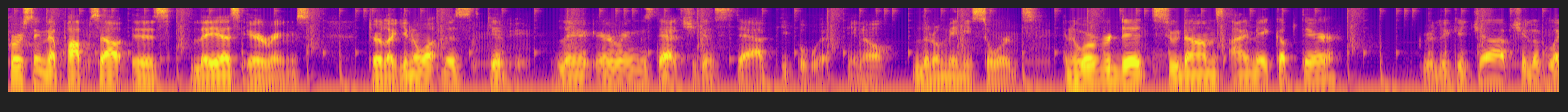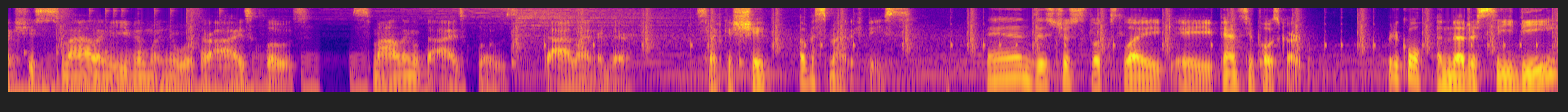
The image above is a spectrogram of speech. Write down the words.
First thing that pops out is Lea's earrings. They're like, you know what, let's give Lea earrings that she can stab people with, you know, little mini swords. And whoever did Soodam's eye makeup there, really good job. She looked like she's smiling even when you're with her eyes closed smiling with the eyes closed, the eyeliner there. It's like a shape of a smiley face. And this just looks like a fancy postcard. Pretty cool. Another CD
